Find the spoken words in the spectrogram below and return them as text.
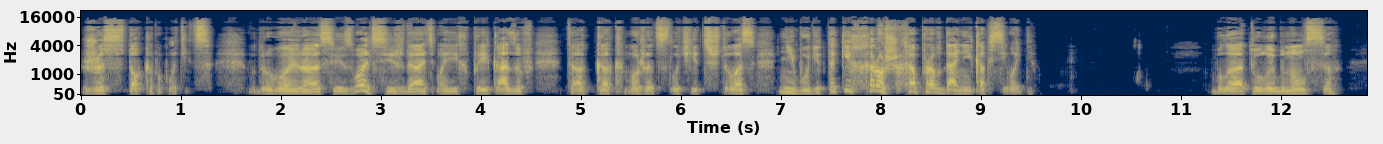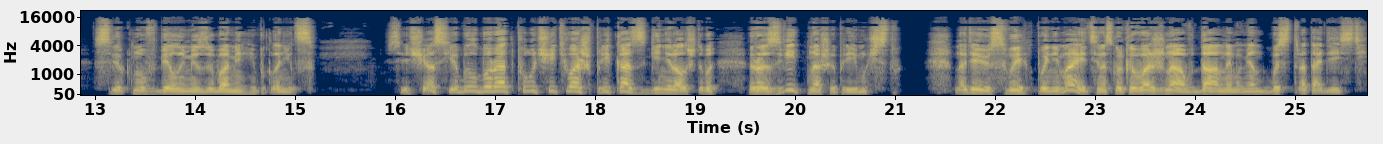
жестоко поплатиться. В другой раз извольте ждать моих приказов, так как может случиться, что у вас не будет таких хороших оправданий, как сегодня. Блад улыбнулся, сверкнув белыми зубами, и поклонился. — Сейчас я был бы рад получить ваш приказ, генерал, чтобы развить наше преимущество. Надеюсь, вы понимаете, насколько важна в данный момент быстрота действий.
